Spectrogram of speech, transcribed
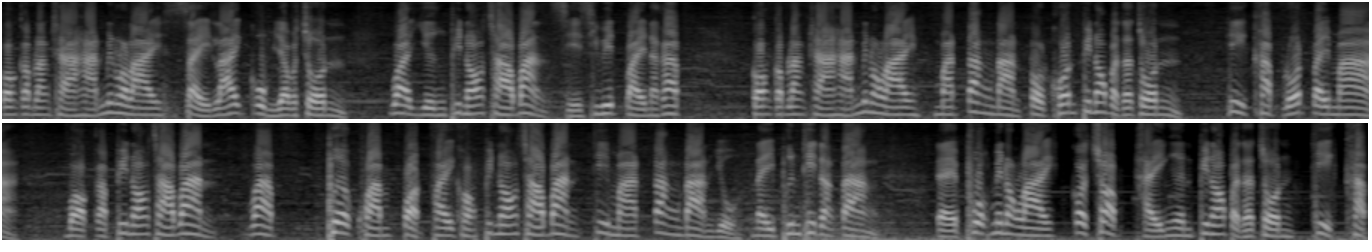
กองกำลังทหารมินองลายใส่ร้ายกลุ่มเยาวชน ว่ายิงพี่น้องชาวบ้านเสียชีวิตไปนะครับ กองกำลังทหารมินองลายมาตั้งด่านตรวจค้นพี่น้องประชาชนที่ขับรถไปมา บอกกับพี่น้องชาวบ้านว่าเพื่อความปลอดภัยของพี่น้องชาวบ้านที่มาตั้งด่านอยู่ในพื้นที่ต่างๆ แต่พวกมินองลายก็ชอบไถเงินพี่น้องประชาชนที่ขับ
